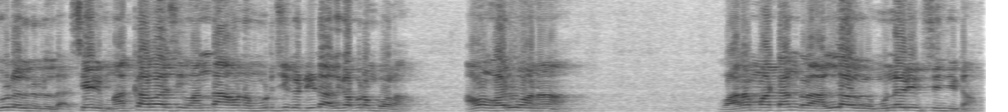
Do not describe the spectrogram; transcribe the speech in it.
சூழல் இல்லை. சரி மக்காவாசி வந்தான் அவனை முடிச்சு கட்டிட்டு அதுக்கப்புறம் போகலாம் அவன் வருவானா? வரமாட்டான்ற அல்ல முன்னறிவிப்பு செஞ்சிட்டான்.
